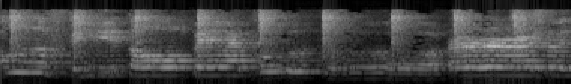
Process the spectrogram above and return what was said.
子飞到半空中二十一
